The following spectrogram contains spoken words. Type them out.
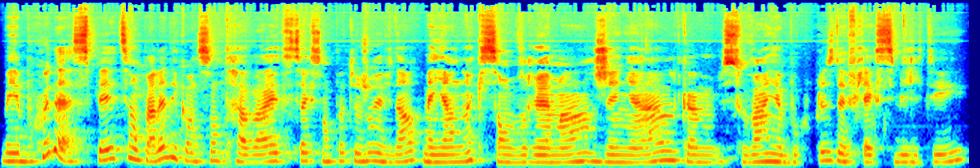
Mais il y a beaucoup d'aspects. Tu sais, on parlait des conditions de travail, tout ça, qui sont pas toujours évidentes, mais il y en a qui sont vraiment géniales. Comme souvent, il y a beaucoup plus de flexibilité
